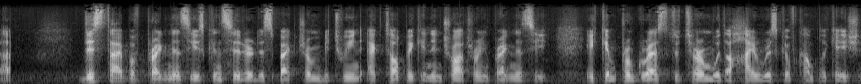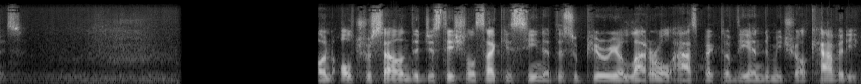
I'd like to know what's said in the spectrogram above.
Uh, this type of pregnancy is considered a spectrum between ectopic and intrauterine pregnancy. It can progress to term with a high risk of complications. On ultrasound, the gestational sac is seen at the superior lateral aspect of the endometrial cavity.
